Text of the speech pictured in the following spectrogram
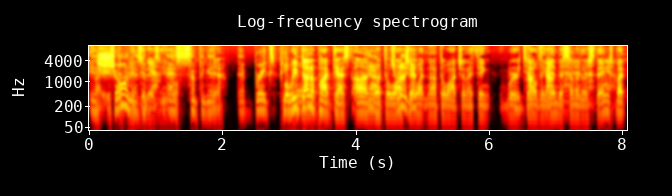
is right, shown as, a, as, as, something that, yeah. that breaks people. Well, we've done a podcast on yeah, what to watch really and what not to watch, and I think we're we delving into some of those that, things. Yeah. But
